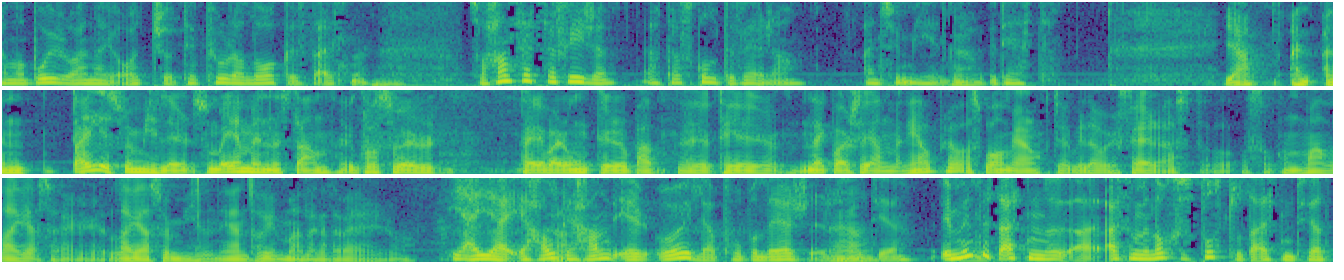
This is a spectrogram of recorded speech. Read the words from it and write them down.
at man bor og en av åtts, og til pura lokus deisene. Mm. Så han setter seg fire at det skulle være en svimmihild ja. ut i hest. Ja, en, en deilig svimmihild som er minnes mennesland, hvordan var Da jeg var unger og bare til nekvar sen, men jeg har prøvd å spå meg nok til å ville være færrest, og, og så kunne man leie seg, leie svømmehilden i en tøyme, eller hva det var, og Ja, ja, jeg halte ja. han er øyla populær, halte jeg. Jeg minnes eisen, altså, men også stort til eisen til at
